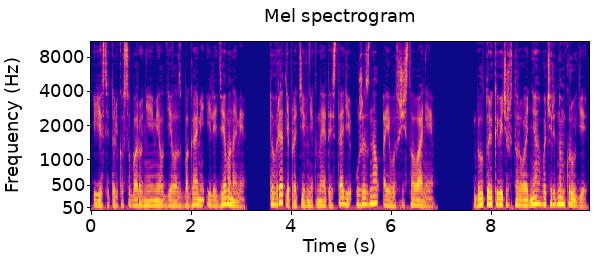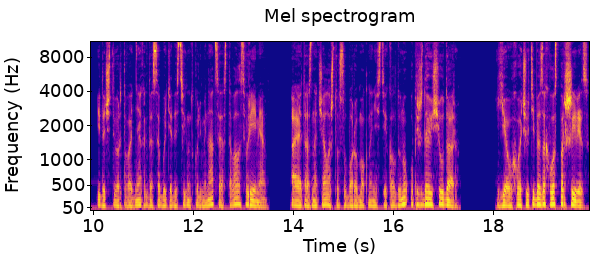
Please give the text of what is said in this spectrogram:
и если только Субару не имел дела с богами или демонами, то вряд ли противник на этой стадии уже знал о его существовании. Был только вечер второго дня в очередном круге, и до четвертого дня, когда события достигнут кульминации, оставалось время. А это означало, что Субару мог нанести колдуну упреждающий удар. «Я ухвачу тебя за хвост, паршивец!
